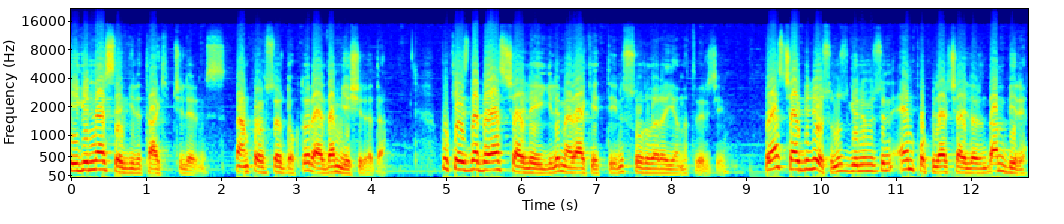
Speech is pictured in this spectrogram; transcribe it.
İyi günler sevgili takipçilerimiz. Ben Profesör Doktor Erdem Yeşilada. Bu kez de beyaz çay ile ilgili merak ettiğiniz sorulara yanıt vereceğim. Beyaz çay biliyorsunuz günümüzün en popüler çaylarından biri.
